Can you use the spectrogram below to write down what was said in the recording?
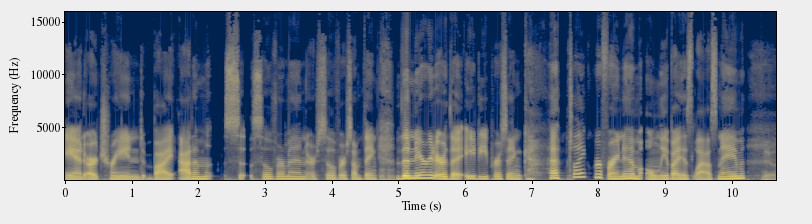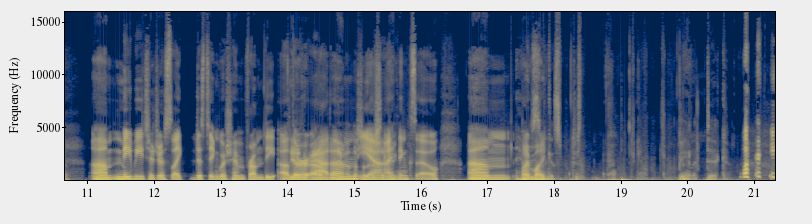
and are trained by adam S- silverman or silver something Mhm. the narrator or the ad person kept like referring to him only by his last name Yeah. um maybe to just like distinguish him from the other, other Adam. Yeah, adam I yeah, I, think so um My mic is just being a dick. what are you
